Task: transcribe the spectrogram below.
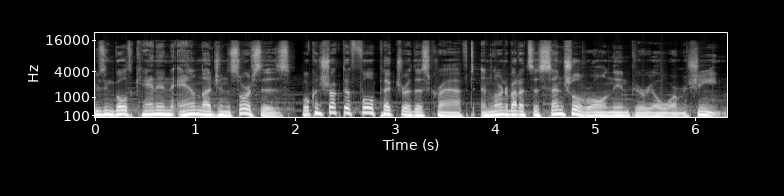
Using both canon and legend sources, we'll construct a full picture of this craft and learn about its essential role in the Imperial war machine.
